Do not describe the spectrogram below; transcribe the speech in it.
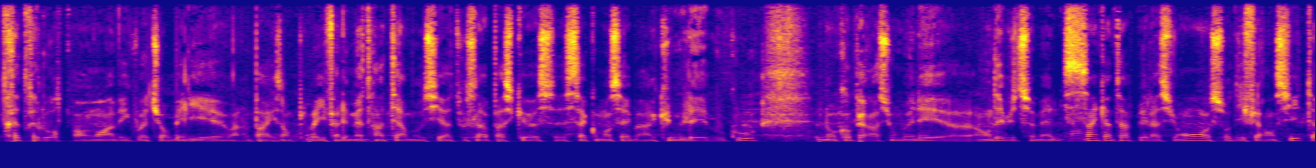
très très lourdes par moment, avec voiture bélier, euh, voilà, par exemple. Il fallait mettre un terme aussi à tout ça, parce que ça commençait à accumuler beaucoup. Donc opération menée euh, en début de semaine. Cinq interpellations sur différents sites,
